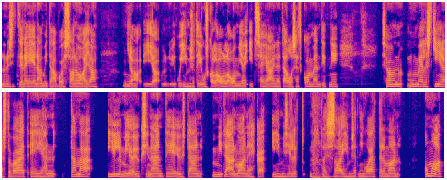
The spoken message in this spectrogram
no niin sitten ei enää mitään voi sanoa ja, ja, ja niin kun ihmiset ei uskalla olla omia itseään ja tällaiset kommentit, niin se on mun mielestä kiinnostavaa, että eihän tämä ilmiö yksinään tee yhtään mitään, vaan ehkä ihmisille, tai se saa ihmiset niin kuin ajattelemaan omaa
